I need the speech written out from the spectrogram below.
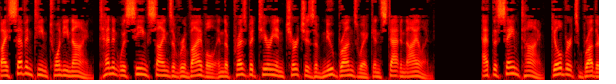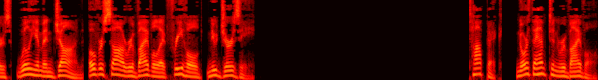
By 1729, Tennent was seeing signs of revival in the Presbyterian churches of New Brunswick and Staten Island. At the same time, Gilbert's brothers, William and John, oversaw a revival at Freehold, New Jersey. Northampton Revival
